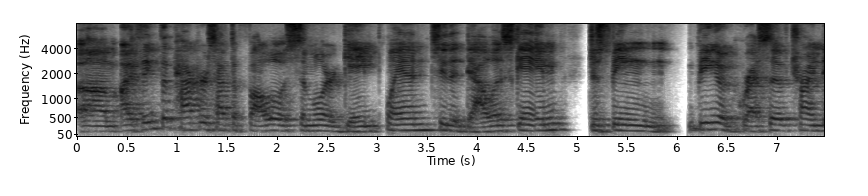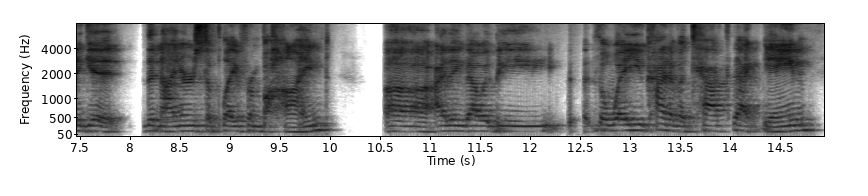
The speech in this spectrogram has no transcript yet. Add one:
Um, I think the Packers have to follow a similar game plan to the Dallas game, just being being aggressive, trying to get the Niners to play from behind. Uh, I think that would be the way you kind of attack that game.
